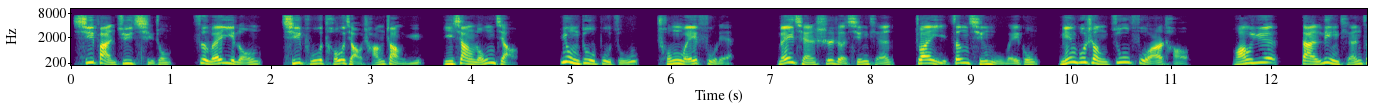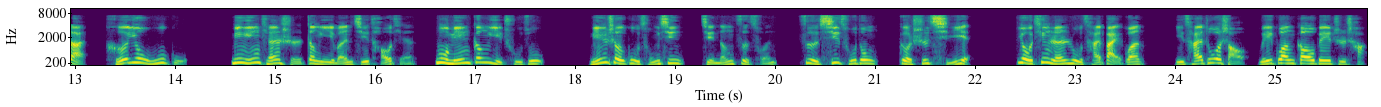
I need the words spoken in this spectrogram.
西饭居其中，自为一龙。其仆头角长丈余，以象龙角。用度不足，重为复敛。每遣使者行田，专以曾请母为公。民不胜租赋而逃。王曰：“但令田在，何忧无谷？”命营田使邓义文及陶田，牧民耕役出租。民社故从心，仅能自存。自西卒东各施其业，又听人入财拜官，以财多少为官高卑之差。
